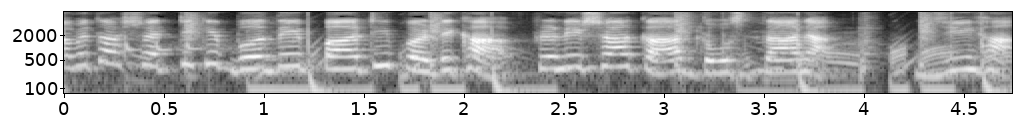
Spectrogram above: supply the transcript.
शमिता शेट्टी के बर्थडे पार्टी पर दिखा प्रनिशा का दोस्ताना। जी हाँ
